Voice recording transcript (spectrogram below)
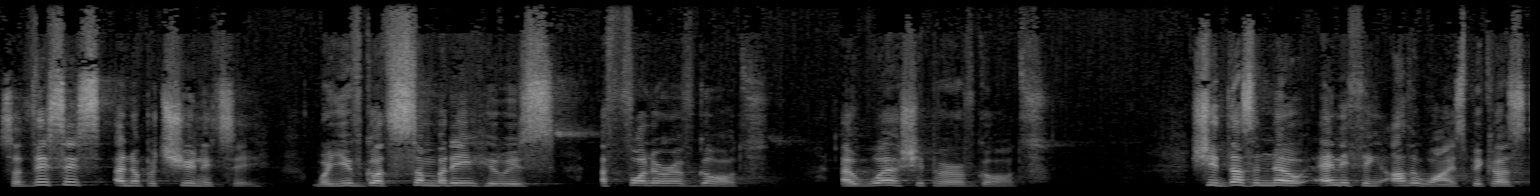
So, this is an opportunity where you've got somebody who is a follower of God, a worshiper of God. She doesn't know anything otherwise because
